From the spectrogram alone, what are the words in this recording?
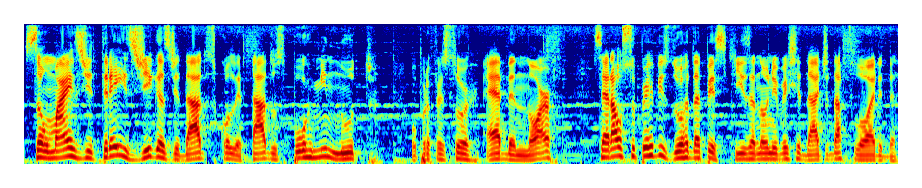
São mais de 3 gigas de dados coletados por minuto. O professor Eben North será o supervisor da pesquisa na Universidade da Flórida.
